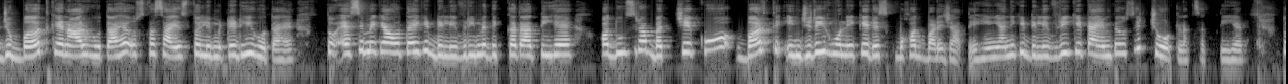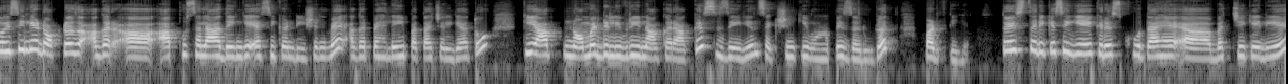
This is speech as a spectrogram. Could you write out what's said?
जो बर्थ कैनाल होता है, उसका साइज़ तो लिमिटेड ही होता है। तो ऐसे में क्या होता है कि डिलीवरी में दिक्कत आती है और दूसरा बच्चे को बर्थ इंजरी होने के रिस्क बहुत बढ़ जाते हैं यानी कि डिलीवरी के टाइम पे उसे चोट लग सकती है। तो इसीलिए डॉक्टर्स अगर आ, आपको सलाह देंगे ऐसी कंडीशन में अगर पहले ही पता चल गया तो कि आप नॉर्मल डिलीवरी ना कराकर सिजेरियन सेक्शन की वहाँ पर ज़रूरत पड़ती है। तो इस तरीके से ये एक रिस्क होता है बच्चे के लिए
